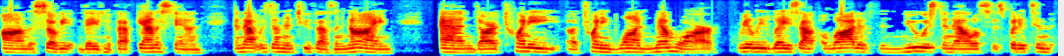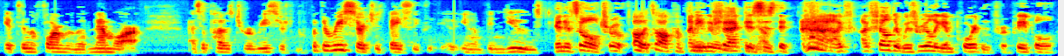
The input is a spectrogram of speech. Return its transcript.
on the Soviet invasion of Afghanistan, and that was done in 2009. And our 2021 uh, memoir really lays out a lot of the newest analysis, but it's in it's in the form of a memoir as opposed to a research book. But the research has basically, you know, been used. And it's all true. Oh, it's all completely. I mean, the fact is, know. is that I, I felt it was really important for people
